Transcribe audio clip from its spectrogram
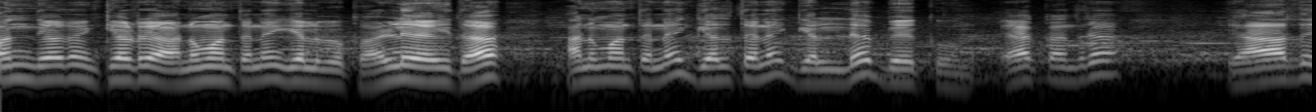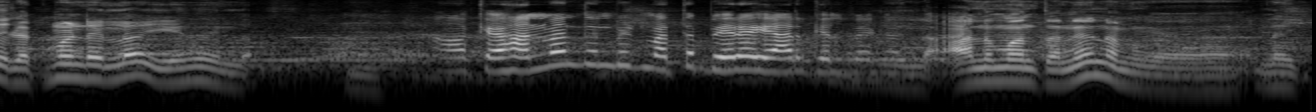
ಒಂದು ಹೇಳ್ದಂಗೆ ಕೇಳ್ರಿ ಹನುಮಂತನೇ ಗೆಲ್ಲಬೇಕು ಹಳ್ಳಿ ಐದ ಹನುಮಂತನೇ ಗೆಲ್ತಾನೆ ಗೆಲ್ಲಲೇಬೇಕು ಯಾಕಂದರೆ ಯಾರ್ದು ರೆಕಮೆಂಡ್ ಇಲ್ಲ ಏನೂ ಇಲ್ಲ. ಹ್ಮ್. ಓಕೆ ಹನುಮಂತನ್ ಬಿಟ್ಟು ಮತ್ತೆ ಬೇರೆ ಯಾರು ಗೆಲ್ಬೇಕು? ಇಲ್ಲ ಹನುಮಂತನೇ ನಮಗೆ like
